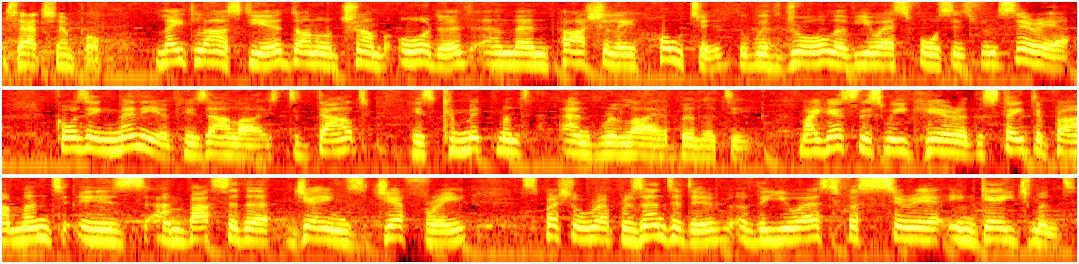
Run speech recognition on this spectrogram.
It's that simple. Late last year, Donald Trump ordered and then partially halted the withdrawal of U.S. forces from Syria, causing many of his allies to doubt his commitment and reliability. My guest this week here at the State Department is Ambassador James Jeffrey, Special Representative of the U.S. for Syria engagement.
